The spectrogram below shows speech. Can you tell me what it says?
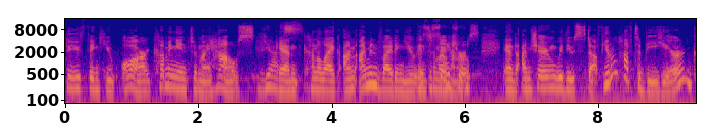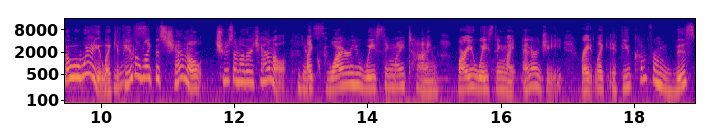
do you think you are coming into my house Yes. and kind of like I'm, I'm inviting you This into my so true. house and I'm sharing with you stuff. You don't have to be here. Go away. Like if you don't like this channel, choose another channel. Yes. Like why are you wasting my time? Why are you wasting my energy? Right? Like if you come from this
